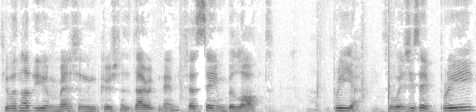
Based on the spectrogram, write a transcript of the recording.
she was not even mentioning Krishna's direct name, just saying beloved, Priya. So when she said Pri,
